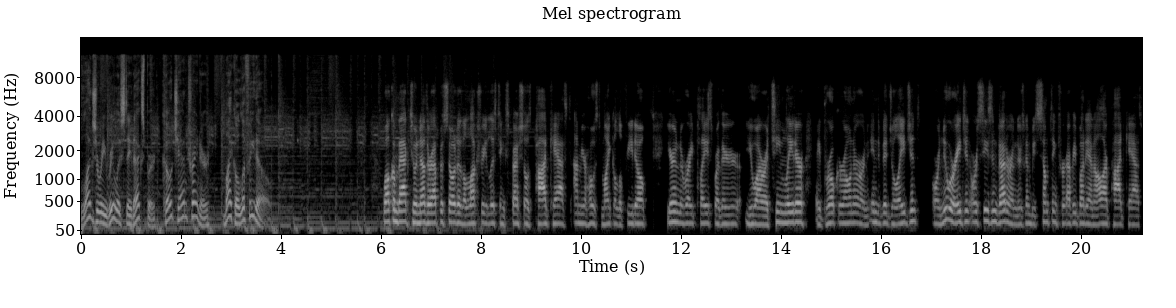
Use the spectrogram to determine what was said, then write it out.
luxury real estate expert, coach, and trainer, Michael LaFido. Welcome back to another episode of the Luxury Listing Specialist podcast. I'm your host, Michael LaFido. You're in the right place, whether you are a team leader, a broker owner, or an individual agent, or a newer agent, or seasoned veteran. There's going to be something for everybody on all our podcasts.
